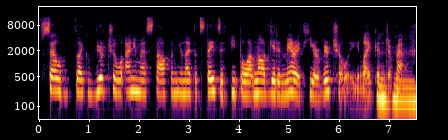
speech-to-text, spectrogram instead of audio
sell like virtual anime stuff in united states if people are not getting married here virtually like in mm-hmm. japan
